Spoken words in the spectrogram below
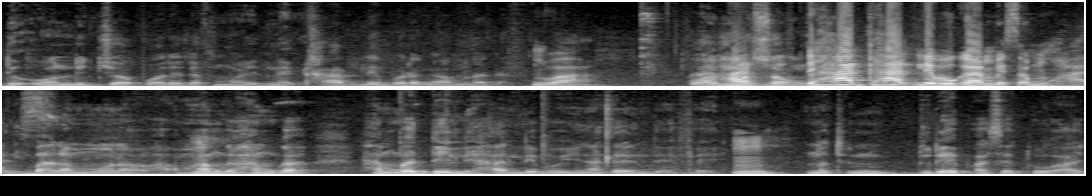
the only job wala def mooy nekk hard labor da nga mën a def. Waaw. Waaw maçon. te xaat xaat lébu gambe sax mu xaalis. Bala moo na wax. Xam nga xam nga xam nga daily hard labor yi ñaata leen day fay? Nothing du dee passé tout aj.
